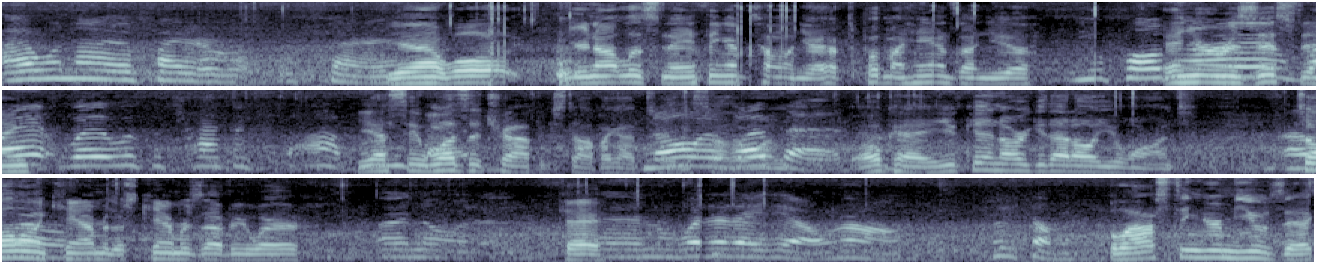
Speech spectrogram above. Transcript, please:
I will not fire. Sorry. Yeah, well, you're not listening to anything I'm telling you. I have to put my hands on you. You pulled And you're resisting. But, but it was a traffic stop. Yes, You it was a traffic stop. I got to No, tell you it this other one. wasn't. Okay, you can argue that all you want. It's I all on oh. camera. There's cameras everywhere. I know it is. Okay. And what did I do wrong? Please tell me. Blasting your music,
